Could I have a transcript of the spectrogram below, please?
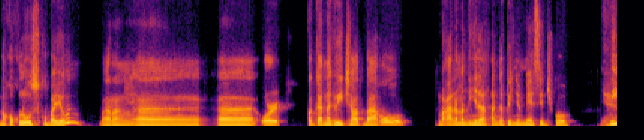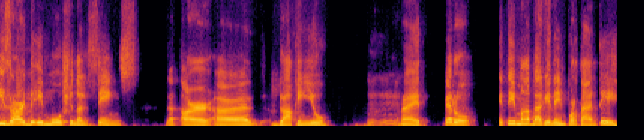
mako-close ko ba yun? Parang, uh, uh, or pagka nag-reach out ba ako, baka naman din nila tanggapin yung message ko. Yeah. These are the emotional things that are uh, blocking you, Mhm. right? Pero, ito yung mga bagay na importante eh.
